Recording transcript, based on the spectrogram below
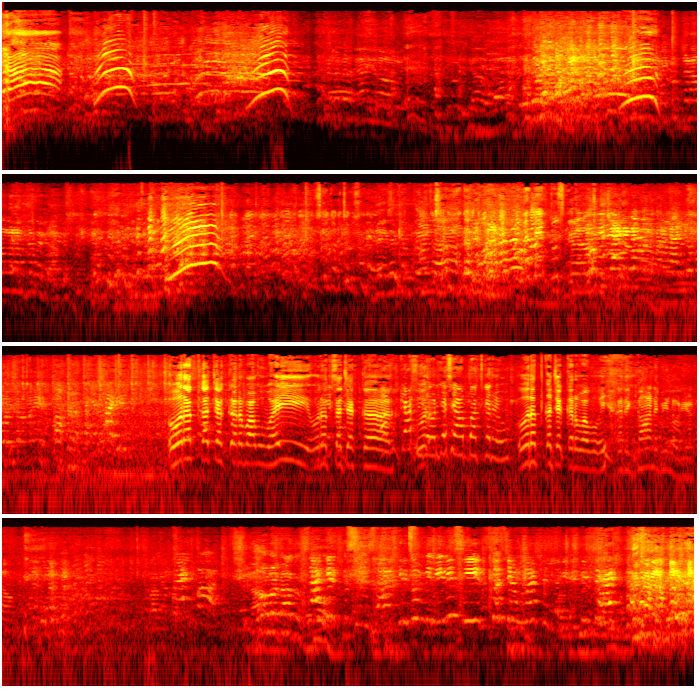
हाँ। औरत का चक्कर बाबू भाई औरत का चक्कर। और जैसे आप बात कर रहे हो? औरत का चक्कर बाबू भाई। अरे गाने भी लो रही हटाओ साकिर साकिर को मिली नहीं सी इसका चम्मच लगी थी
